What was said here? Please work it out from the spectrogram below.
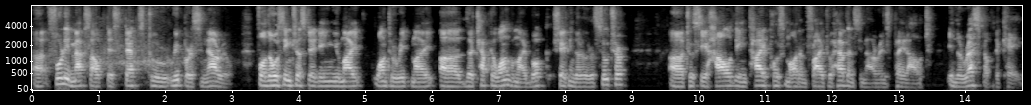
uh, fully maps out this death to rebirth scenario. For those interested in, you might want to read my uh, the chapter one of my book, Shaping the Lotus Sutra, uh, to see how the entire postmortem flight to heaven scenario is played out in the rest of the cave.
